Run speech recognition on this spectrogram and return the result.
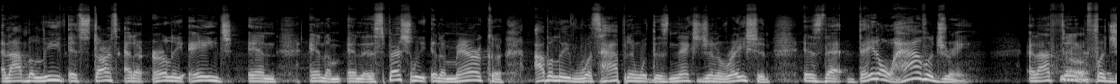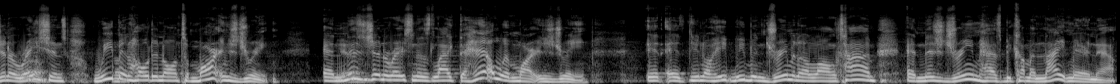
and I believe it starts at an early age, and and um, and especially in America, I believe what's happening with this next generation is that they don't have a dream. And I think no. for generations, no. we've been holding on to Martin's dream. And yeah. this generation is like the hell with Martin's dream. It, it you know, he, we've been dreaming a long time, and this dream has become a nightmare now.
